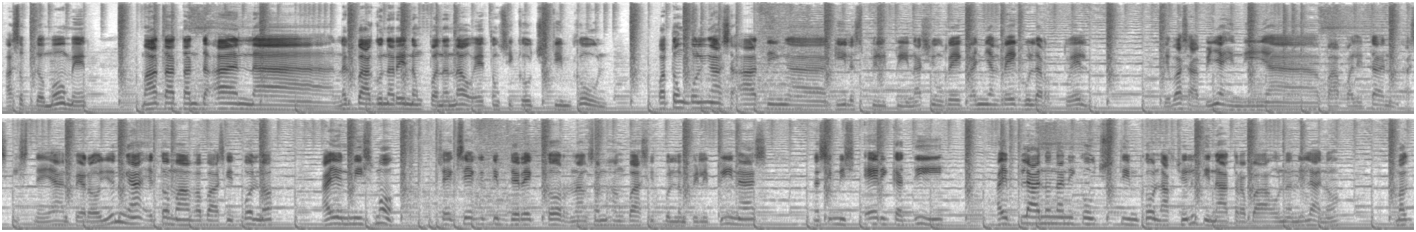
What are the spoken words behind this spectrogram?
As of the moment matatandaan na nagbago na rin ng pananaw itong si Coach Tim Cone patungkol nga sa ating ah, Gilas Pilipinas yung re kanyang regular 12 'di ba? Sabi niya hindi niya papalitan. As is na yan. Pero yun nga ito mga kabasketball no? Ayon mismo sa executive director ng Samahang Basketball ng Pilipinas na si Miss Erica D ay plano na ni Coach Tim Cone. Actually tinatrabaho na nila no? Mag,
